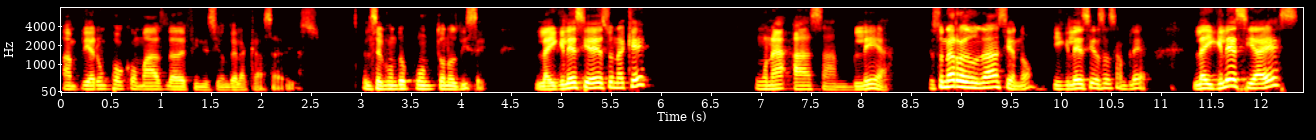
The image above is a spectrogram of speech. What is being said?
ampliar un poco más la definición de la casa de Dios. El segundo punto nos dice, la iglesia es una qué? Una asamblea. Es una redundancia, ¿no? Iglesia es asamblea. La iglesia es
